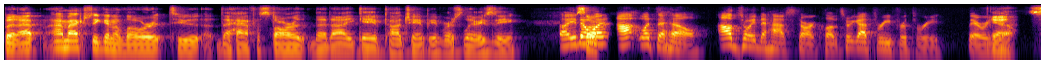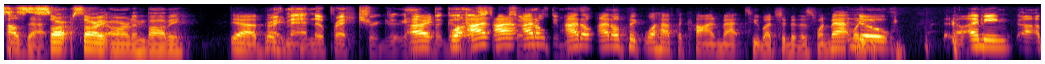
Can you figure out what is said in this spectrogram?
but I, I'm actually going to lower it to the half a star that I gave Todd Champion versus Larry Z. Oh, you know so- what? Uh, what the hell? I'll join the half star club. So we got three for three. There we Yeah. go. How's that? Sorry, sorry, Arn and Bobby. Yeah. All right, Matt. No pressure. All right. but go Well, ahead, I, star, I, I don't, do I don't, I don't think we'll have to con Matt too much into this one. Matt, what do you No. No, I mean, uh,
